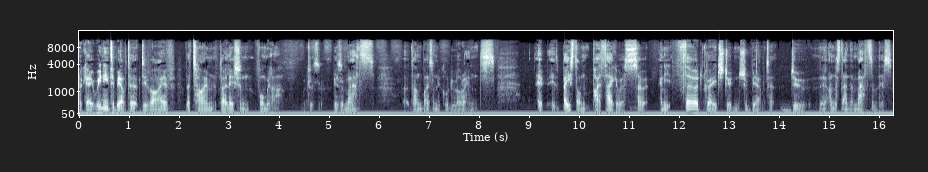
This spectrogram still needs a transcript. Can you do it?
Okay, we need to be able to derive the time dilation formula, which was a piece of maths uh, done by somebody called Lorentz. It is based on Pythagoras, so any third grade student should be able to do the, understand the maths of this.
